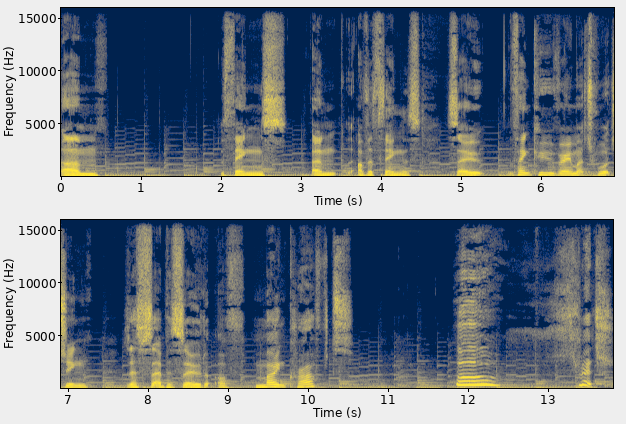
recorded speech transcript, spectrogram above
um things and other things. So thank you very much for watching this episode of Minecraft. Oh, stretch.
